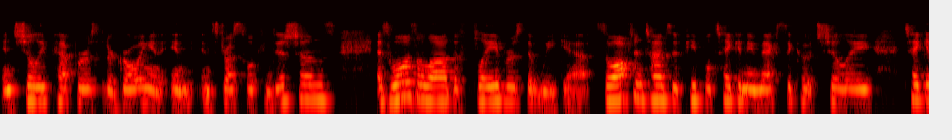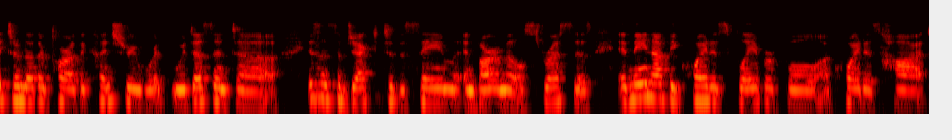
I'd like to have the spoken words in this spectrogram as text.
in chili peppers that are growing in, in, in, stressful conditions, as well as a lot of the flavors that we get. So oftentimes if people take a New Mexico chili, take it to another part of the country where it, where it doesn't, uh, isn't subjected to the same environmental stresses, it may not be quite as flavorful, uh, quite as hot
